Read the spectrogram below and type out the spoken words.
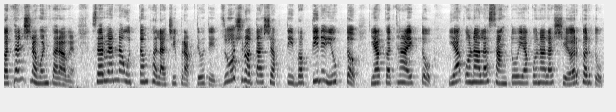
कथन श्रवण कराव्या. सर्वांना उत्तम फलाची प्राप्ती होते. जो श्रोता शक्ती भक्तीने युक्त या कथा ऐकतो या कोणाला सांगतो या कोणाला शेअर करतो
